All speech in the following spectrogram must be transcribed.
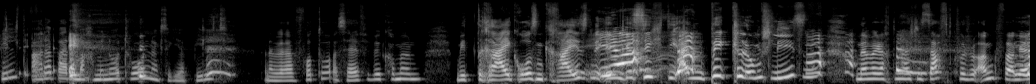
Bild auch dabei? Da machen wir nur Ton. Dann habe ich gesagt, ja, Bild. Dann haben wir ein Foto, ein Selfie bekommen mit drei großen Kreisen im Gesicht, die einen Pickel umschließen. Und dann haben wir gedacht, du hast die Saftkur schon angefangen.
